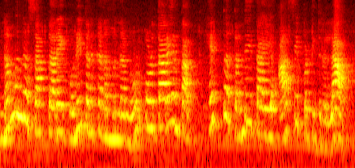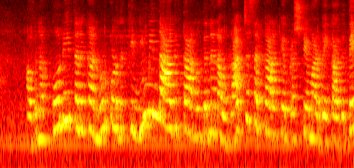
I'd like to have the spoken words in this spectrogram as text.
ನಮ್ಮನ್ನ ಸಾಕ್ತಾರೆ, ಕೊನೆ ತನಕ ನಮ್ಮನ್ನ ನೋಡ್ಕೊಳ್ತಾರೆ ಅಂತ ಹೆತ್ತ ತಂದೆ ತಾಯಿ ಆಸೆ ಪಟ್ಟಿದ್ರಲ್ಲ ಅವನ ಕೊನೆ ತನಕ ನೋಡ್ಕೊಳ್ಳೋದಕ್ಕೆ ನಿಮ್ಮಿಂದ ಆಗುತ್ತಾ ಅನ್ನೋದನ್ನ ನಾವು ರಾಜ್ಯ ಸರ್ಕಾರಕ್ಕೆ ಪ್ರಶ್ನೆ ಮಾಡಬೇಕಾಗುತ್ತೆ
